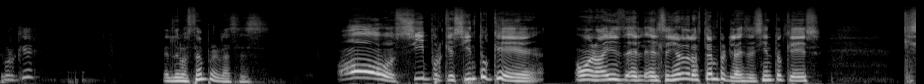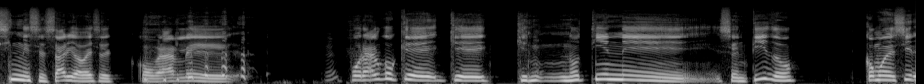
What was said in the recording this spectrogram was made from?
¿Por qué? El de los temper glasses. Oh, sí, porque siento que. Bueno, ahí es el, el señor de los temper glasses, siento que es. que es innecesario a veces cobrarle por algo que, que, que no tiene sentido. Como decir,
